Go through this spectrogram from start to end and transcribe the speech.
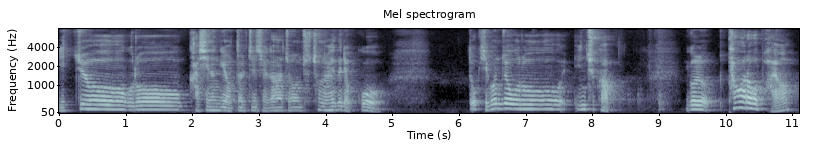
이쪽으로 가시는 게 어떨지 제가 좀 추천을 해드렸고 또 기본적으로 인축합 이걸 탕화라고 봐요.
